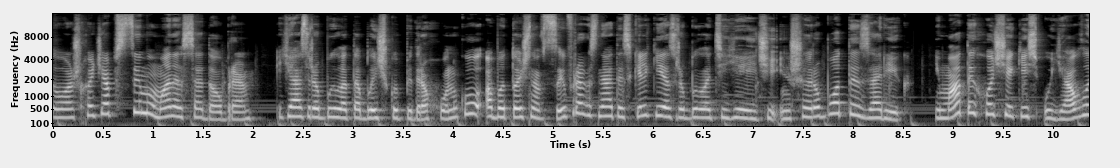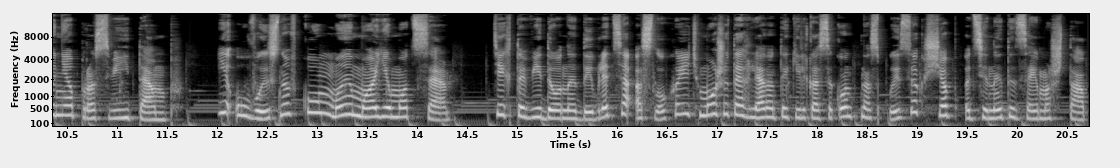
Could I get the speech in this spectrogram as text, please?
тож, хоча б з цим у мене все добре. Я зробила табличку підрахунку, аби точно в цифрах знати, скільки я зробила тієї чи іншої роботи за рік, і мати хоч якісь уявлення про свій темп. І у висновку ми маємо це. Ті, хто відео не дивляться, а слухають, можете глянути кілька секунд на список, щоб оцінити цей масштаб.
